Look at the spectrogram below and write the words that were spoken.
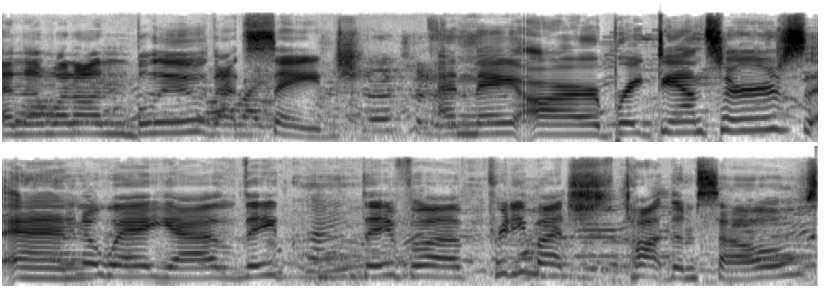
And then one on blue, that's Sage. And they are break dancers and. In a way, yeah, they they've uh, pretty much taught themselves.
